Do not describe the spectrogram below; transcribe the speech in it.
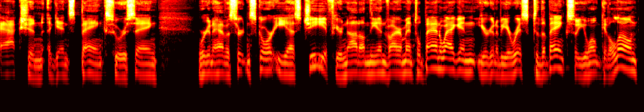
action against banks who are saying, we're going to have a certain score ESG. If you're not on the environmental bandwagon, you're going to be a risk to the bank, so you won't get a loan.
